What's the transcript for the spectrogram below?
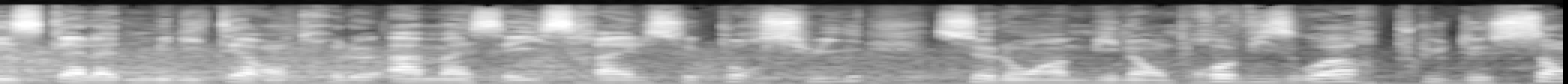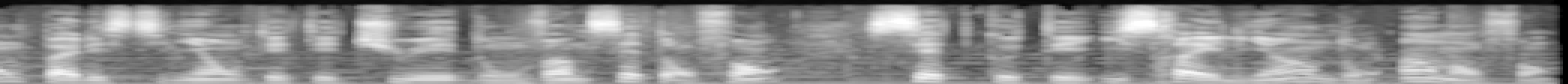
L'escalade militaire entre le Hamas et Israël se poursuit. Selon un bilan provisoire, plus de 100 Palestiniens ont été tués, dont 27 enfants, 7 côté israélien, dont un enfant.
